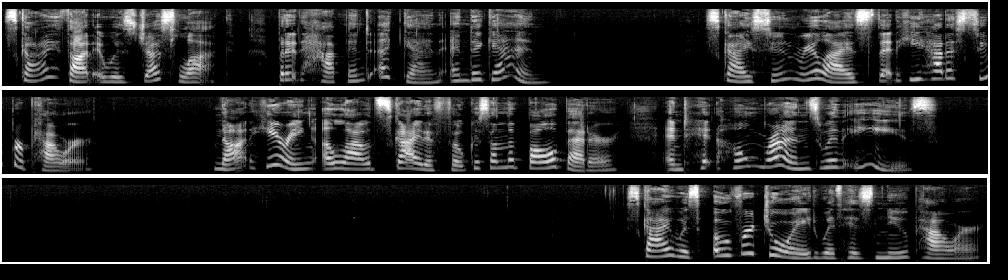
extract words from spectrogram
Sky thought it was just luck, but it happened again and again. Sky soon realized that he had a superpower. Not hearing allowed Sky to focus on the ball better and hit home runs with ease. Sky was overjoyed with his new power,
